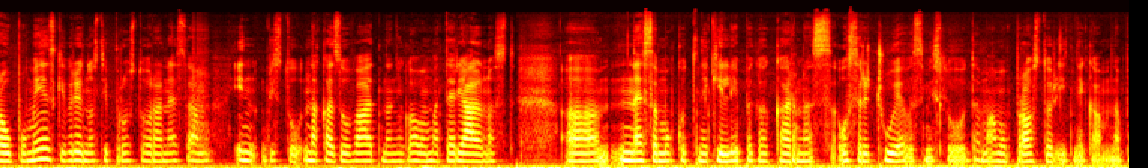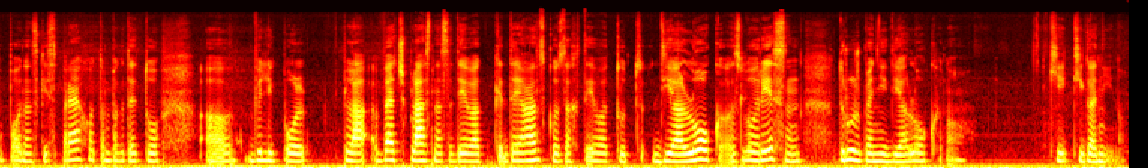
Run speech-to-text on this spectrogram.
o pomenski vrednosti prostora, ne samo in v bistvu nakazovati na njegovo materialnost, um, ne samo kot nekaj lepega, kar nas osrečuje v smislu, da imamo prostor iti nekam na popoldanski sprehod, ampak da je to uh, veliko bolj pla, večplastna zadeva, ki dejansko zahteva tudi dialog, zelo resen družbeni dialog, no, ki, ki ga ni. No.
